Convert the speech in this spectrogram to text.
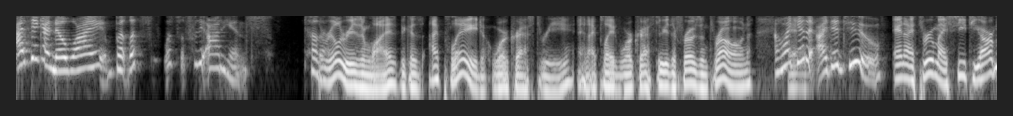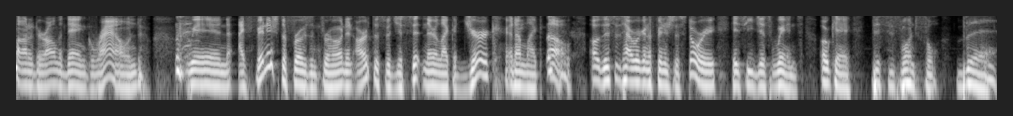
I think I know why, but let's let's for the audience. Tell The them. real reason why is because I played Warcraft 3 and I played Warcraft 3 The Frozen Throne oh, I get it. I did too. and I threw my CTR monitor on the dang ground when I finished the Frozen Throne, and Arthas was just sitting there like a jerk, and I'm like, oh, oh, this is how we're gonna finish the story: is he just wins? Okay, this is wonderful. Bleh.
